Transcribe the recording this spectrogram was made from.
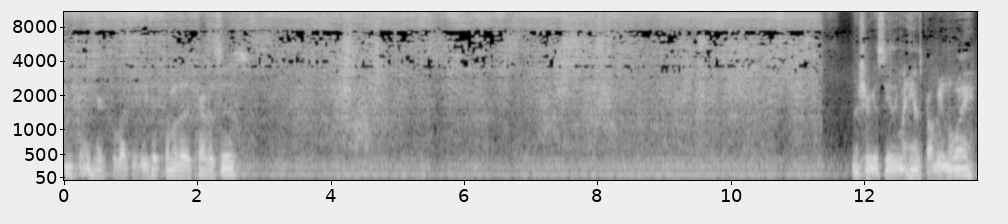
Down here selectively hit some of the crevices. Not sure you can see anything. My hand's probably in the way.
